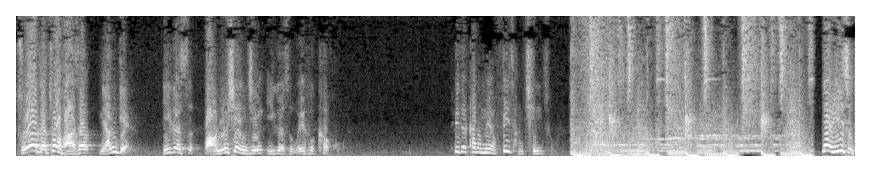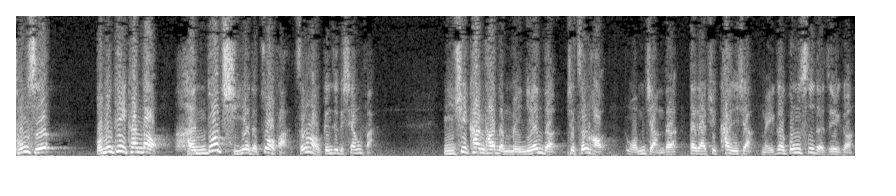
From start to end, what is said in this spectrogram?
主要的做法是两点，一个是保留现金，一个是维护客户。所以大家看到没有？非常清楚。那与此同时，我们可以看到很多企业的做法正好跟这个相反。你去看它的每年的，就正好我们讲的，大家去看一下每个公司的这个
